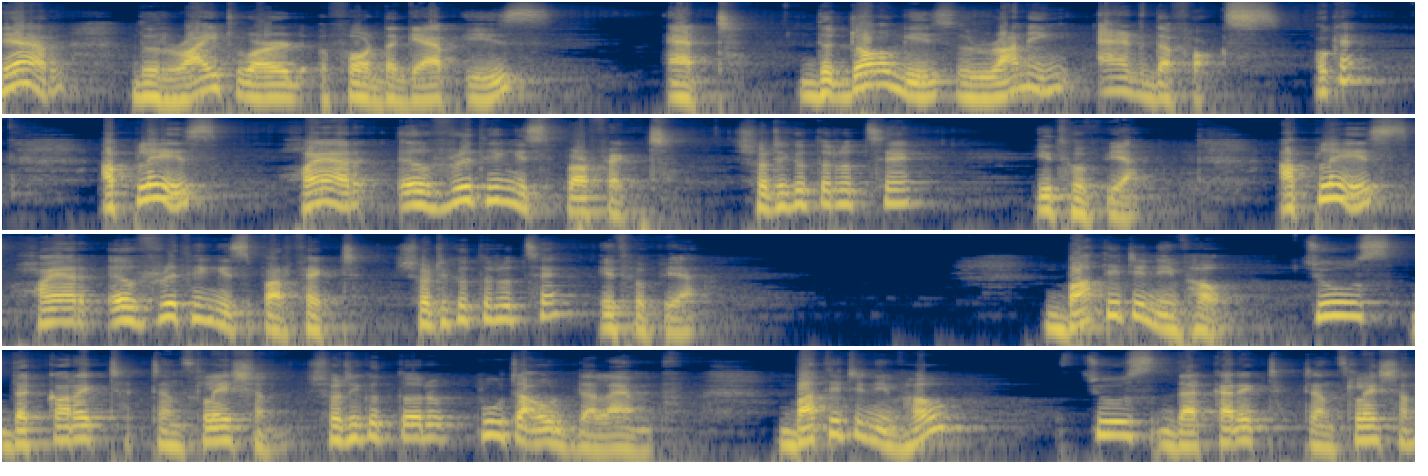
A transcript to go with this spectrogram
here the right word for the gap is at the dog is running at the fox okay a place where everything is perfect সঠিক উত্তর হচ্ছে Ethiopia a place where everything is perfect সঠিক উত্তর হচ্ছে ইথোপিয়া বাতিটি নিভাও। চুজ দ্য কারেক্ট ট্রান্সলেশন সঠিক উত্তর পুট আউট দ্য ল্যাম্প বাতিটি নিভাও। চুজ দ্য কারেক্ট ট্রান্সলেশন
